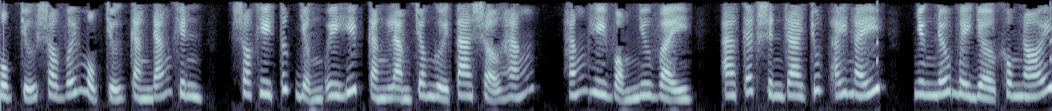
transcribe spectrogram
một chữ so với một chữ càng đáng khinh, sau khi tức giận uy hiếp càng làm cho người ta sợ hắn, hắn hy vọng như vậy, A Kết sinh ra chút ấy nấy, nhưng nếu bây giờ không nói,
